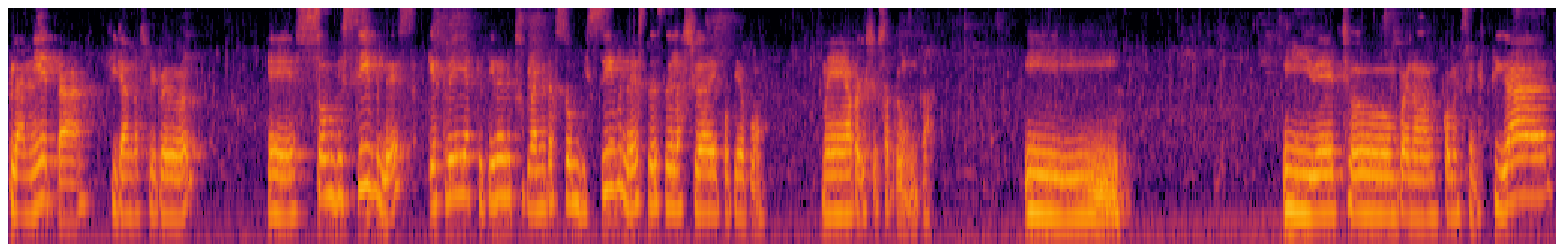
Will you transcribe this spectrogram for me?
planeta girando a su alrededor, son visibles, qué estrellas que tienen exoplanetas son visibles desde la ciudad de Copiapó. Me apareció esa pregunta. Y, y de hecho, bueno, comencé a investigar,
